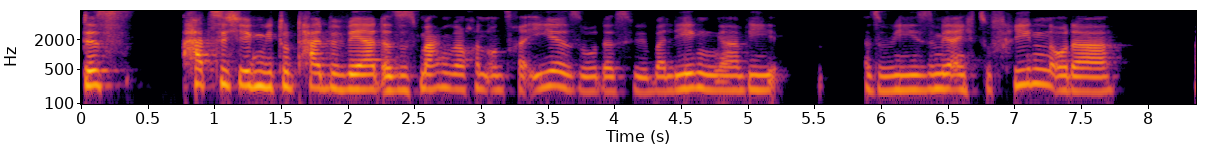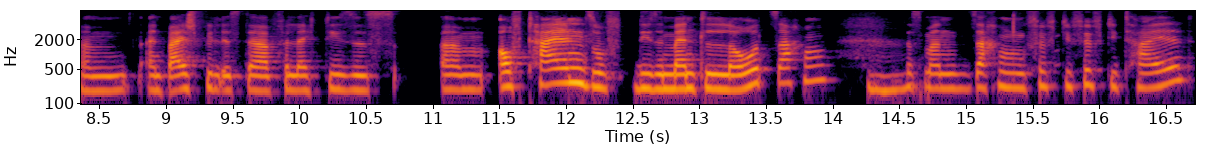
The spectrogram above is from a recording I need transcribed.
das hat sich irgendwie total bewährt. Also das machen wir auch in unserer Ehe so, dass wir überlegen, ja, wie, also wie sind wir eigentlich zufrieden? Oder ähm, ein Beispiel ist da vielleicht dieses ähm, aufteilen, so diese Mental Load-Sachen, mhm. dass man Sachen 50-50 teilt,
